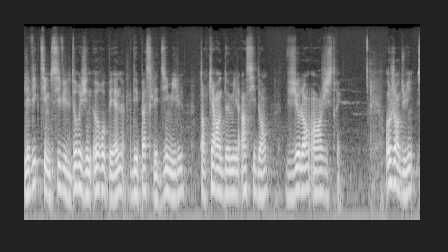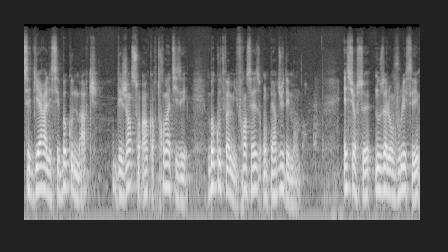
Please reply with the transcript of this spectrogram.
Les victimes civiles d'origine européenne dépassent les 10 000, dans 42 000 incidents violents enregistrés. Aujourd'hui, cette guerre a laissé beaucoup de marques, des gens sont encore traumatisés. Beaucoup de familles françaises ont perdu des membres. Et sur ce, nous allons vous laisser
